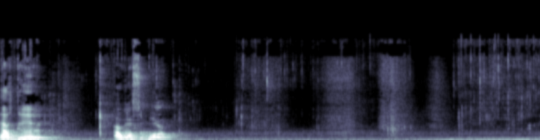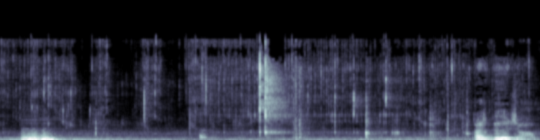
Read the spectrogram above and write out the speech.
That's good. I want some more. Mm-hmm. That's good, y'all.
